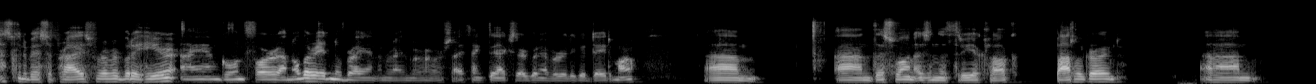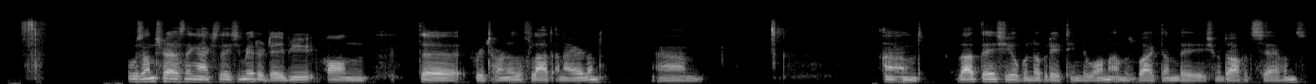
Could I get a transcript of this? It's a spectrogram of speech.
it's going to be a surprise for everybody here. I am going for another Aidan O'Brien and Ryan Moore horse. I think they actually are going to have a really good day tomorrow. Um, and this one is in the three o'clock Battleground. Um, it was interesting actually. She made her debut on the Return of the Flat in Ireland, um, and that day she opened up at eighteen to one and was back on the. She went off at sevens.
